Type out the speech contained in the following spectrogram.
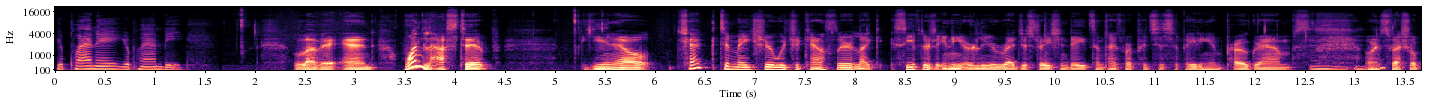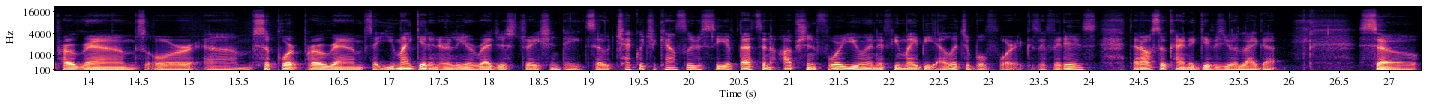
your plan A, your plan B. Love it. And one last tip, you know, check to make sure with your counselor, like see if there's any earlier registration dates. Sometimes we're participating in programs mm-hmm. or in special programs or um, support programs that you might get an earlier registration date. So check with your counselor to see if that's an option for you and if you might be eligible for it. Because if it is, that also kind of gives you a leg up. So,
